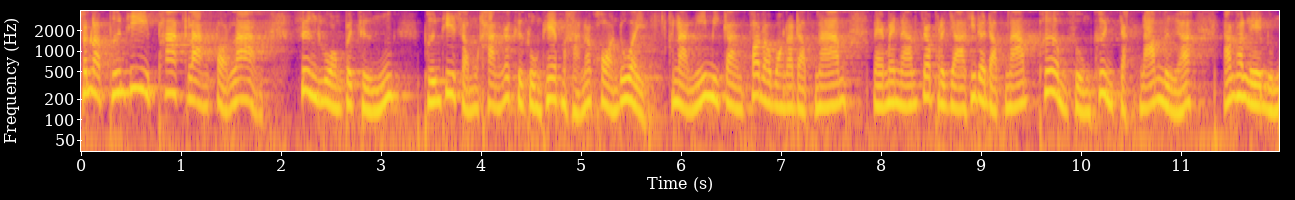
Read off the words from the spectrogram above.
สำหรับพื้นที่ภาคกลางตอนล่าง ซึ่งรวมไปถึงพื้นที่สำคัญก็คือกรุงเทพมหานครด้วย ขณะนี้มีการเฝ้าระวังระดับน้ำในแม่น้ำเจ้าพระยาที่ระดับน้ำเพิ่มสูงขึ้นจากน้ำเหนือ น้ำทะเลหนุน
